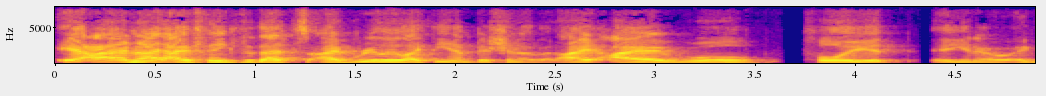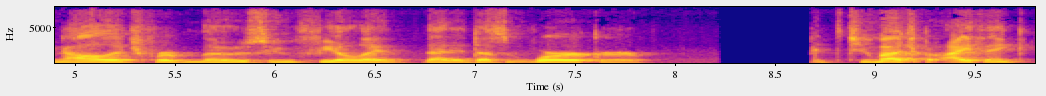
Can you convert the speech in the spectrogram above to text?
yeah, and I, I think that that's I really like the ambition of it. I I will fully you know acknowledge for those who feel that that it doesn't work or it's too much, but I think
